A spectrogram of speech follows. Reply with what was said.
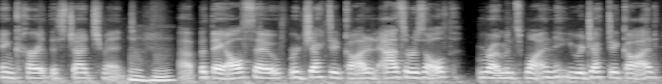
incurred this judgment. Mm-hmm. Uh, but they also rejected God. And as a result, Romans 1, you rejected God.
